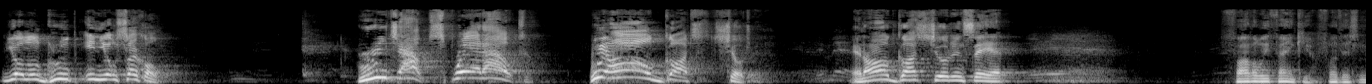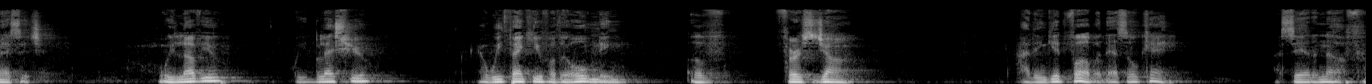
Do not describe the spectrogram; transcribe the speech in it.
your little group in your circle. Reach out, spread out. We're all God's children. And all God's children said, Father, we thank you for this message. We love you. We bless you. And we thank you for the opening of First John. I didn't get far, but that's okay. I said enough.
